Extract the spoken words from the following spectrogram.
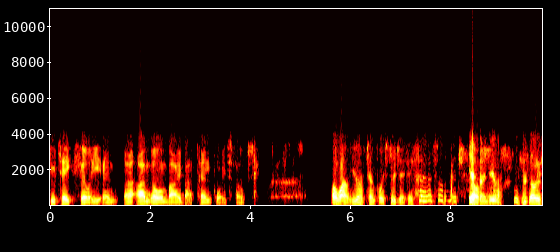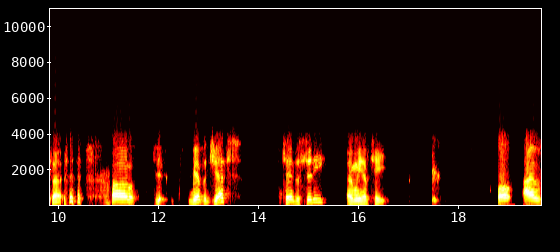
to take Philly, and uh, I'm going by about 10 points, folks. Oh wow, you have ten points too, JT. That's so much. Yes, oh, I do. Uh, just noticed that. um, we have the Jets, Kansas City, and we have Tate. Well, I've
